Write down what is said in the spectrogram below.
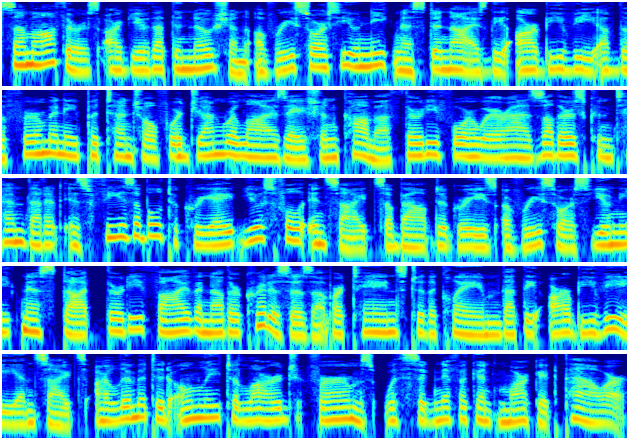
Some authors argue that the notion of resource uniqueness denies the RBV of the firm any potential for generalization, 34 whereas others contend that it is feasible to create useful insights about degrees of resource uniqueness. 35 Another criticism pertains to the claim that the RBV insights are limited only to large firms with significant market power.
